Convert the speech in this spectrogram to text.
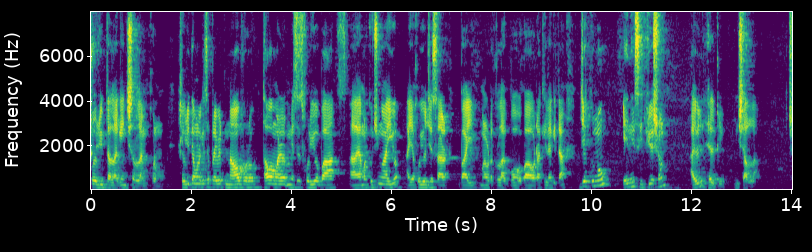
সহযোগিতা লাগে ইনশাল্লাহ আমি করব। কেউ যদি আমার কাছে প্রাইভেট নাও পড়ো, তাও আমার মেসেজ করিও বা আমার কোচিংও আইও। আইয়া কইও যে, স্যার, ভাই, আমার ওটা তো লাগবো বা ওটা কিলা কিতা যে কোনো any situation I will help you ইনশাল্লাহ বুঝছ?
